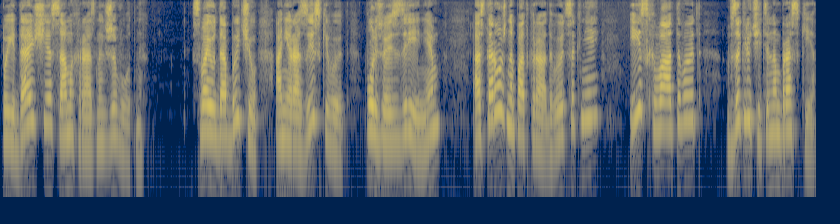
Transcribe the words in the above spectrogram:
поедающие самых разных животных. Свою добычу они разыскивают, пользуясь зрением, осторожно подкрадываются к ней и схватывают в заключительном броске.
